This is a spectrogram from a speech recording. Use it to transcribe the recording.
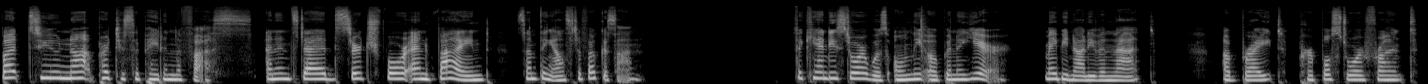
but to not participate in the fuss, and instead search for and find something else to focus on. The candy store was only open a year, maybe not even that. A bright purple storefront,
